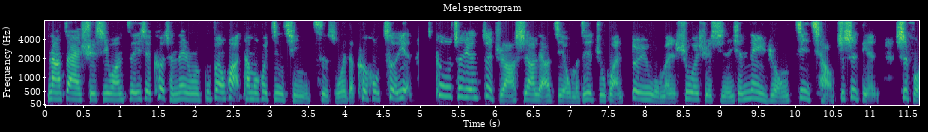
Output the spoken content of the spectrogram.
那在学习完这一些课程内容的部分的话，他们会进行一次所谓的课后测验。课后测验最主要是要了解我们这些主管对于我们数位学习的一些内容、技巧、知识点是否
